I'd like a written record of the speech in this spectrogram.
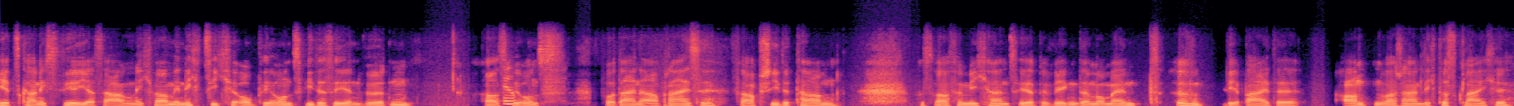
Jetzt kann ich es dir ja sagen, ich war mir nicht sicher, ob wir uns wiedersehen würden, als ja. wir uns vor deiner Abreise verabschiedet haben. Das war für mich ein sehr bewegender Moment. Ähm, wir beide ahnten wahrscheinlich das Gleiche.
